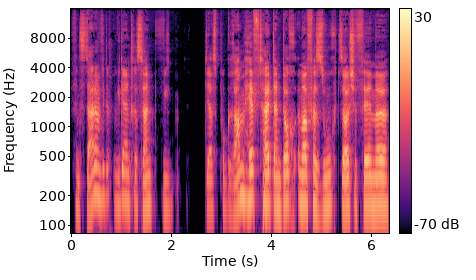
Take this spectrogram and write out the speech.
Ich finde es da dann wieder, wieder interessant, wie das Programmheft halt dann doch immer versucht, solche Filme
